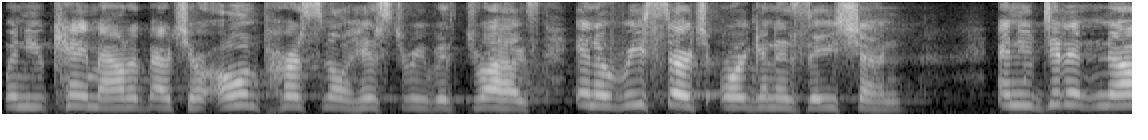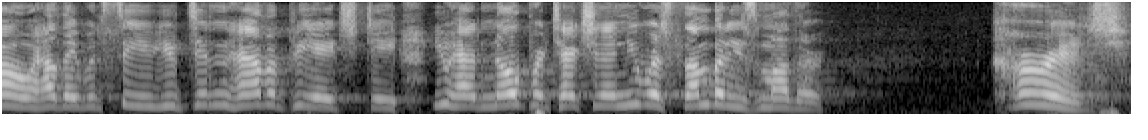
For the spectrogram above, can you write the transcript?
when you came out about your own personal history with drugs in a research organization and you didn't know how they would see you. You didn't have a PhD, you had no protection, and you were somebody's mother. Courage.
